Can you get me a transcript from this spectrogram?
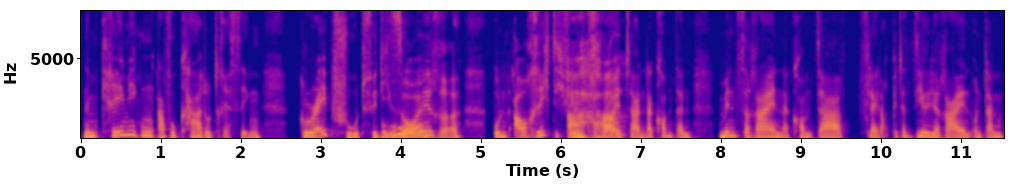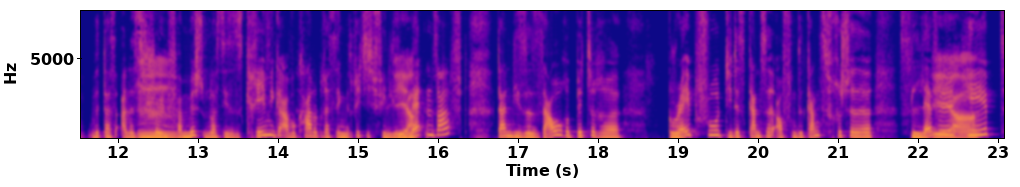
einem cremigen Avocado-Dressing, Grapefruit für die oh. Säure und auch richtig vielen Aha. Kräutern. Da kommt dann Minze rein, da kommt da vielleicht auch Petersilie rein und dann wird das alles mm. schön vermischt und du hast dieses cremige Avocado-Dressing mit richtig viel Limettensaft, ja. dann diese saure, bittere Grapefruit, die das Ganze auf ein ganz frisches Level ja. hebt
